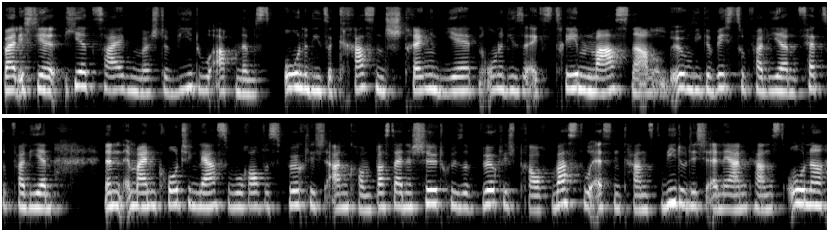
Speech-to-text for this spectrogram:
weil ich dir hier zeigen möchte, wie du abnimmst, ohne diese krassen, strengen Diäten, ohne diese extremen Maßnahmen, um irgendwie Gewicht zu verlieren, Fett zu verlieren. Denn in meinem Coaching lernst du, worauf es wirklich ankommt, was deine Schilddrüse wirklich braucht, was du essen kannst, wie du dich ernähren kannst, ohne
